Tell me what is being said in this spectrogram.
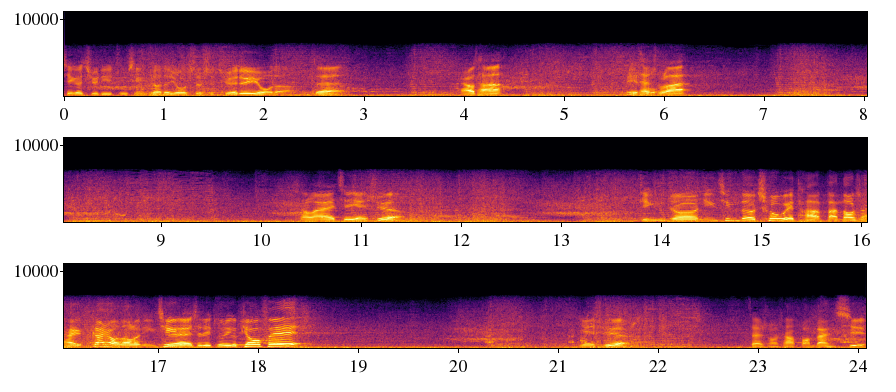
这个距离逐星者的优势是绝对有的。对，还要弹，没弹出来。上来接延续，顶着宁青的车尾弹，反倒是还干扰到了宁青。对，这里做一个飘飞。延续，再双杀放氮气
